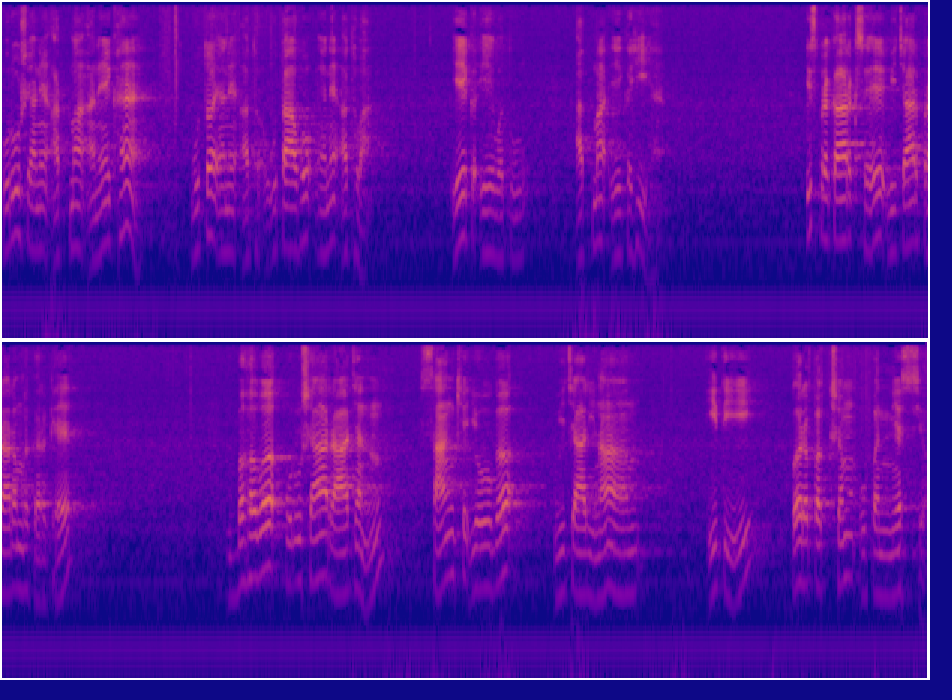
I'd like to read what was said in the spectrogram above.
पुरुष यानी आत्मा अनेक है, उत यानी अथ उता हो यानी अथवा, एक एवतु आत्मा एक ही है। इस प्रकार से विचार प्रारंभ करके बहव पुरुषा राजन सांख्य योग विचारिणाम इति परपक्षम उपन्यस्य।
